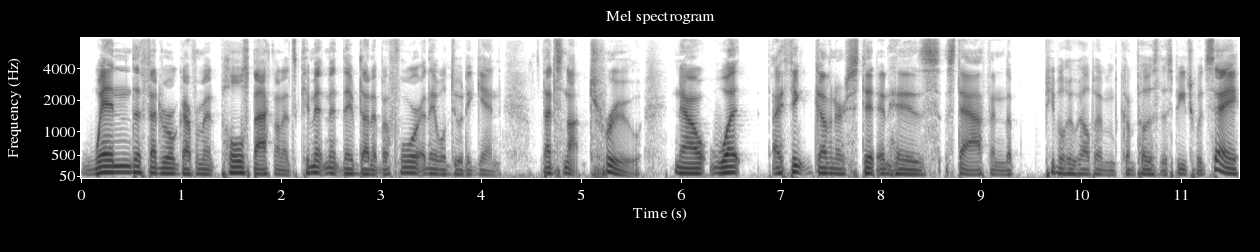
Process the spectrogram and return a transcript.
when the federal government pulls back on its commitment. They've done it before and they will do it again. That's not true. Now, what I think Governor Stitt and his staff and the people who help him compose the speech would say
